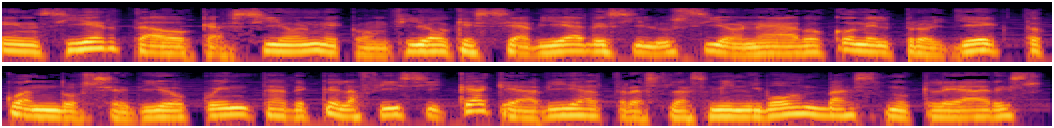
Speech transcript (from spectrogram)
en cierta ocasión me confió que se había desilusionado con el proyecto cuando se dio cuenta de que la física que había tras las minibombas nucleares,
